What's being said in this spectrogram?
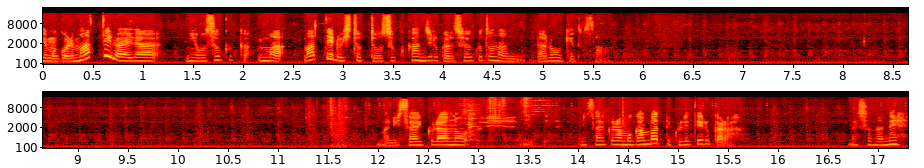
でもこれ待ってる間に遅くか、まあ待ってる人って遅く感じるからそういうことなんだろうけどさ。まあリサイクラーの、リサイクラーも頑張ってくれてるから。まあ、そんなね、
